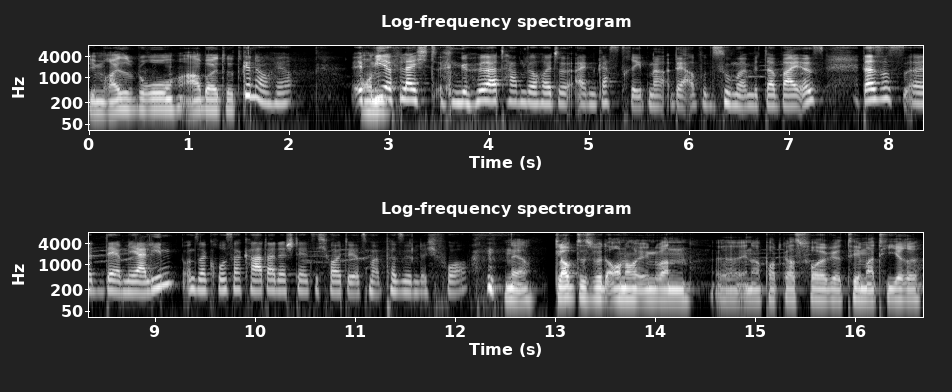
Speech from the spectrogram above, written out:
die im Reisebüro arbeitet. Genau, ja. Und Wie ihr vielleicht gehört, haben wir heute einen Gastredner, der ab und zu mal mit dabei ist. Das ist äh, der Merlin, unser großer Kater, der stellt sich heute jetzt mal persönlich vor. Naja, glaubt, es wird auch noch irgendwann äh, in einer Podcast-Folge Thema Tiere.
